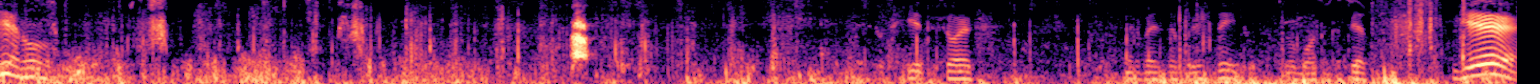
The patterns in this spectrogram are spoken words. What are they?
Є, ну. Тут хід, все як. Ребят, тут робота капець. Є! Таке.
